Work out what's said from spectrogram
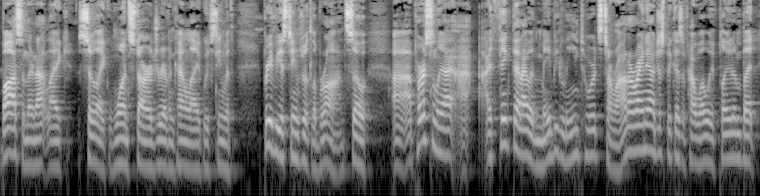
Boston, they're not like so like one star driven, kind of like we've seen with previous teams with LeBron. So uh, personally, I, I I think that I would maybe lean towards Toronto right now, just because of how well we've played them. But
